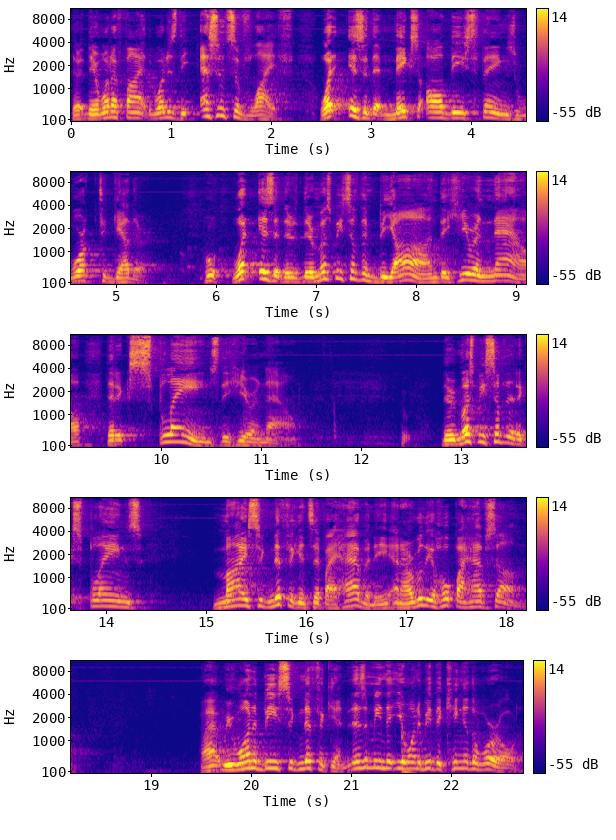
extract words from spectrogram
They, they want to find what is the essence of life? What is it that makes all these things work together? What is it? There, there must be something beyond the here and now that explains the here and now. There must be something that explains my significance if I have any, and I really hope I have some. Right? We want to be significant. It doesn't mean that you want to be the king of the world,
